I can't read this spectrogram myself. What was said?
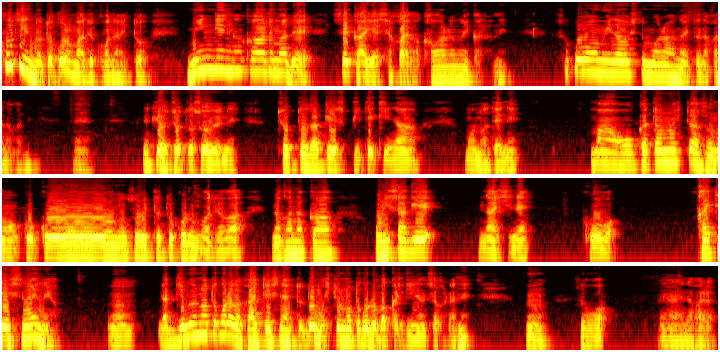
個人のところまで来ないと、人間が変わるまで世界や社会は変わらないからね。そこを見直してもらわないとなかなかね。ねで今日はちょっとそういうね、ちょっとだけスピ的なものでね。まあ、大方の人はその心のそういったところまでは、なかなか掘り下げないしね、こう、回転しないのよ。うん。自分のところが回転しないと、どうも人のところばっかり気になっちゃうからね。うん。そう。えー、だから、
